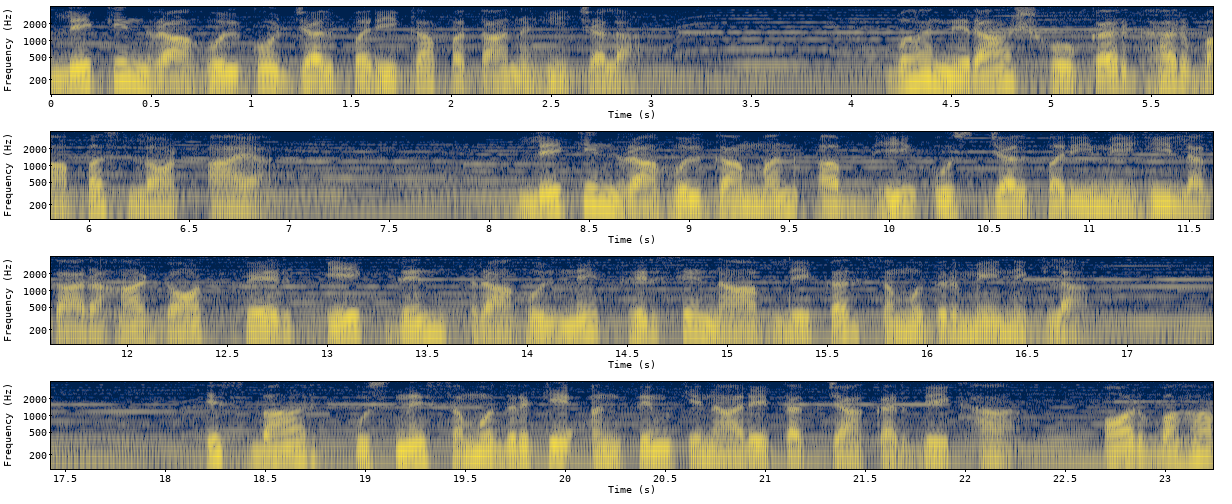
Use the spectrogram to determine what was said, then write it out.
लेकिन राहुल को जलपरी का पता नहीं चला। वह निराश होकर घर वापस लौट आया। लेकिन राहुल का मन अब भी उस जलपरी में ही लगा रहा डॉट फिर एक दिन राहुल ने फिर से नाव लेकर समुद्र में निकला। इस बार उसने समुद्र के अंतिम किनारे तक जाकर देखा। और वहाँ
